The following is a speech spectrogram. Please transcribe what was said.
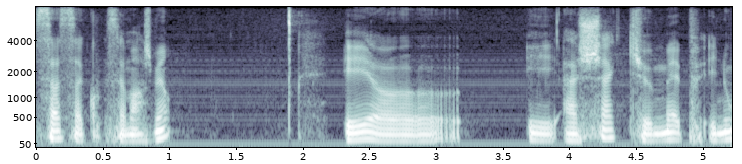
ça, ça, marche bien. Et, et à chaque MEP, et nous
